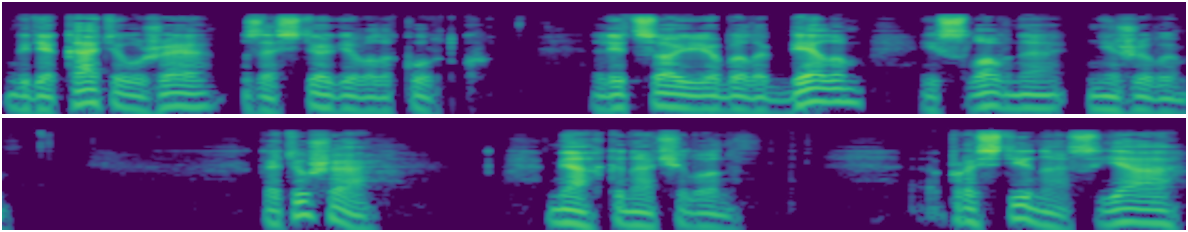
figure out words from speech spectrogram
где Катя уже застегивала куртку. Лицо ее было белым и словно неживым. Катюша, мягко начал он. Прости нас, я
